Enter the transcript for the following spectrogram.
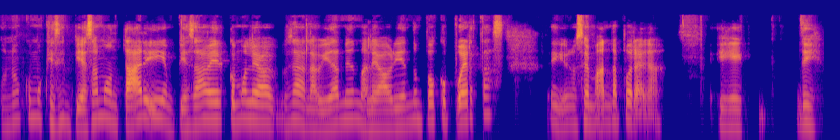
uno como que se empieza a montar y empieza a ver cómo le va, o sea, la vida misma le va abriendo un poco puertas y uno se manda por allá. Y de,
